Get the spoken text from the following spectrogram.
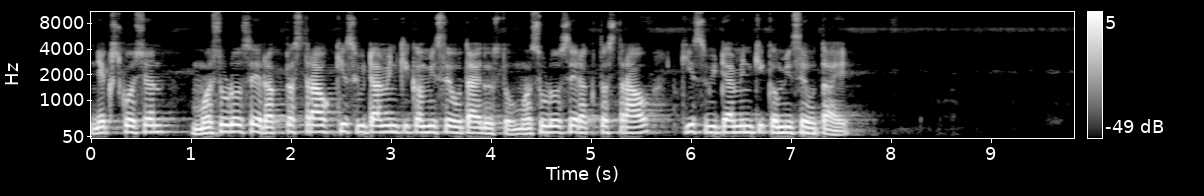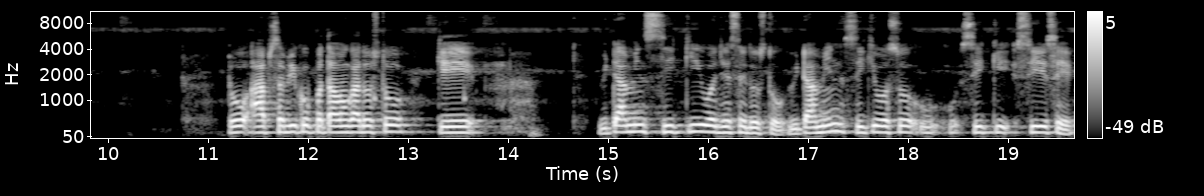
नेक्स्ट क्वेश्चन मसूड़ों से रक्तस्राव किस विटामिन की कमी से होता है दोस्तों? मसूड़ों से रक्तस्राव किस विटामिन की कमी से होता है? तो आप सभी को पता होगा दोस्तों कि विटामिन सी की वजह से दोस्तों, विटामिन सी की वजह सी की, सी से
